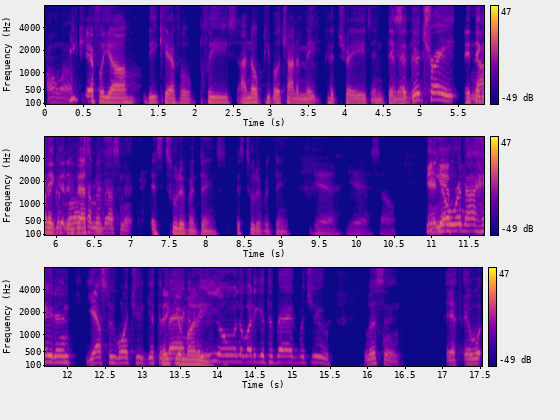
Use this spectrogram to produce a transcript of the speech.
Oh wow, be careful, y'all. Be careful, please. I know people are trying to make good trades and thinking it's a good trade. they not thinking a they're good good investment. it's two different things. It's two different things. Yeah, yeah. So, be And no, we're not hating. Yes, we want you to get the Make your bag. I mean, money. You don't want nobody to get the bag but you. Listen, if it would,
